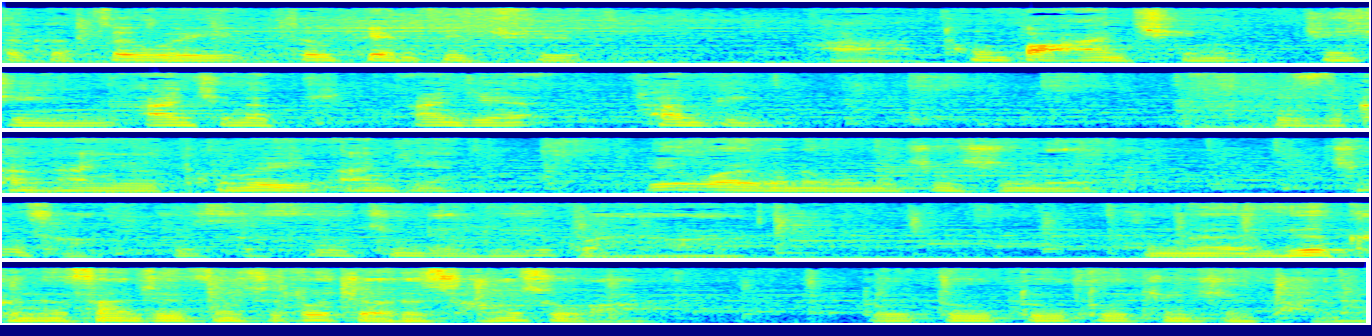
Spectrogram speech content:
这个周围周边地区啊通报案情，进行案情的案件串并，就是看看有同类案件。另外一个呢，我们进行了清查，就是附近的旅馆啊，什么有可能犯罪分子落脚的场所啊，都都都都进行盘问。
